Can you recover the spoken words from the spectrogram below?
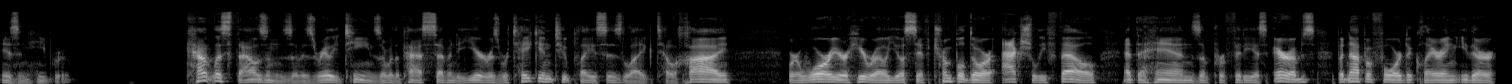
is in Hebrew. Countless thousands of Israeli teens over the past 70 years were taken to places like Tel Chai, where warrior hero Yosef Trumpeldor actually fell at the hands of perfidious Arabs, but not before declaring either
